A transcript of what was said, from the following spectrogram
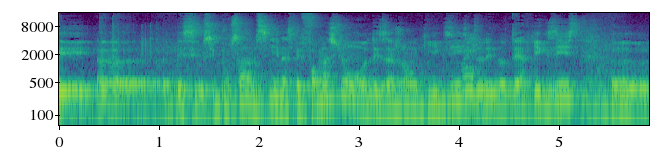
Euh, et, c'est aussi pour ça, il y a un aspect formation, les agents qui existent, les notaires qui existent, euh,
